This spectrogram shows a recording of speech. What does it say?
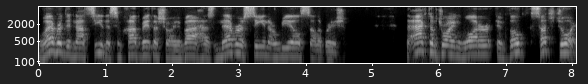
Whoever did not see the Simchat Beit HaShoeva has never seen a real celebration. The act of drawing water evoked such joy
